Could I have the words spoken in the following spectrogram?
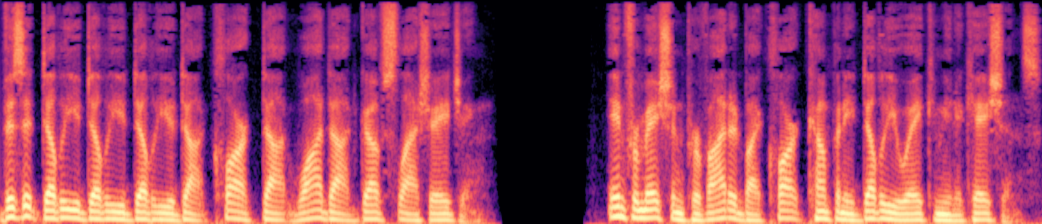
Visit www.clark.wa.gov/aging. Information provided by Clark Company WA Communications.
